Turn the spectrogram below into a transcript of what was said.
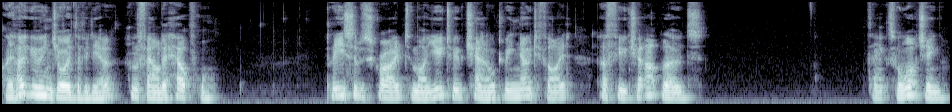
I hope you enjoyed the video and found it helpful. Please subscribe to my YouTube channel to be notified of future uploads. Thanks for watching.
